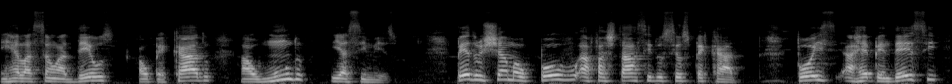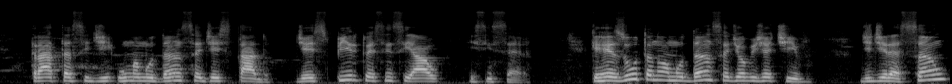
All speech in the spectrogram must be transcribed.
em relação a Deus, ao pecado, ao mundo e a si mesmo. Pedro chama o povo a afastar-se dos seus pecados, pois arrepender-se trata-se de uma mudança de estado, de espírito essencial e sincera, que resulta numa mudança de objetivo, de direção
